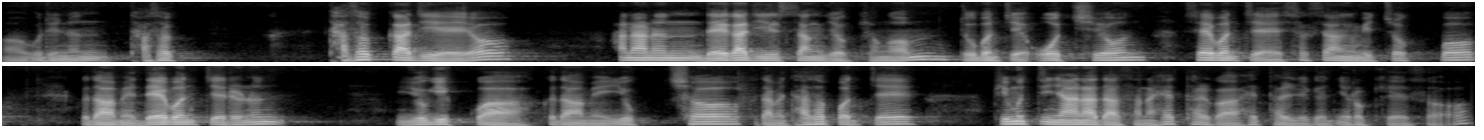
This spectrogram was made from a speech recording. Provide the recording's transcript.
어, 우리는 다섯 다섯 가지예요. 하나는 네 가지 일상적 경험, 두 번째 오치온, 세 번째 색상 미촉법, 그 다음에 네 번째로는 육익과, 그 다음에 육처, 그 다음에 다섯 번째 비무띠냐나다사나 해탈과 해탈예견 이렇게 해서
